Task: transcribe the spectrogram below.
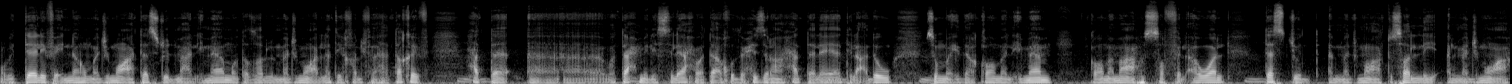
وبالتالي فإنه مجموعة تسجد مع الإمام وتظل المجموعة التي خلفها تقف حتى آه، وتحمل السلاح وتأخذ حذرها حتى لا يأتي العدو. ثم إذا قام الإمام قام معه الصف الأول. تسجد المجموعة تصلي المجموعة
